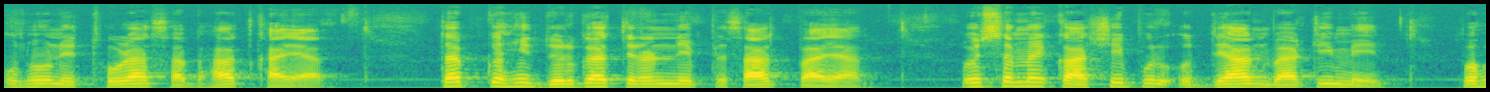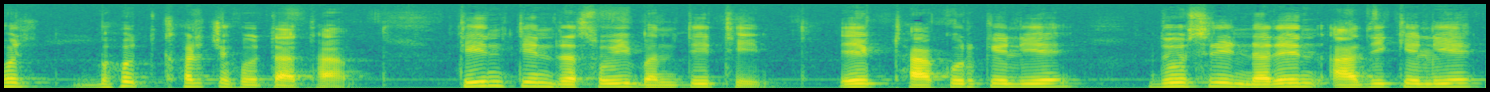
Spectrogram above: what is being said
उन्होंने थोड़ा सा भात खाया। तब कहीं दुर्गा चरण ने प्रसाद पाया। उस समय काशीपुर उद्यान बाटी में पहुँच बहुत खर्च होता था। तीन तीन रसोई बनती थी, एक ठाकुर के लिए, दूसरी नरेंद्र आदि के लिए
